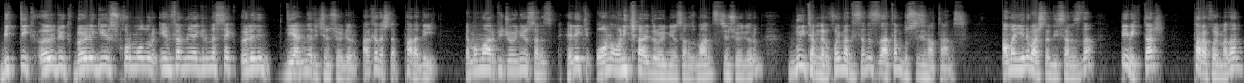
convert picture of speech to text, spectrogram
Bittik, öldük, böyle gear skor mu olur, Inferno'ya girmezsek ölelim diyenler için söylüyorum. Arkadaşlar para değil. MMORPG oynuyorsanız hele ki 10-12 aydır oynuyorsanız mantık için söylüyorum. Bu itemleri koymadıysanız zaten bu sizin hatanız. Ama yeni başladıysanız da bir miktar para koymadan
